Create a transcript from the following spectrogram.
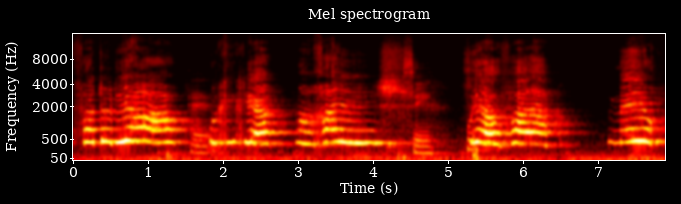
fatorial, É. o que, que é uma raiz. Sim. Se eu falar meio,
